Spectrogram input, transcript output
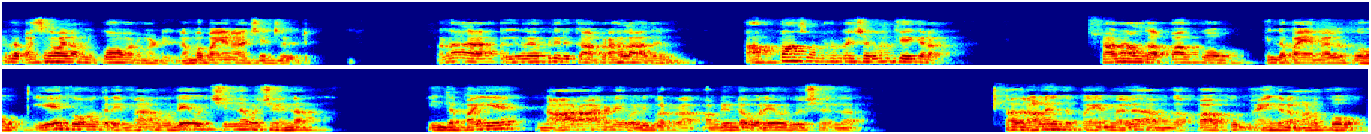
அந்த பசங்க மேலே நம்மளுக்கு கோவம் வர மாட்டேங்குது. நம்ம பையன் ஆச்சுன்னு சொல்லிட்டு. ஆனா இவன் எப்படி இருக்கான்? பிரகலாதன் அப்பா சொல்ற பேச்செல்லாம் கேட்கறான். ஆனா அவங்க அப்பா கோவம் இந்த பையன் மேல கோவம். ஏன் கோவம் தெரியுமா? ஒரே ஒரு சின்ன விஷயம் தான் இந்த பையன் நாராயணனை வழிபடுறான் அப்படின்ற ஒரே ஒரு விஷயம் தான் அதனால இந்த பையன் மேல அவங்க அப்பாவுக்கு பயங்கரமான கோவம்.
